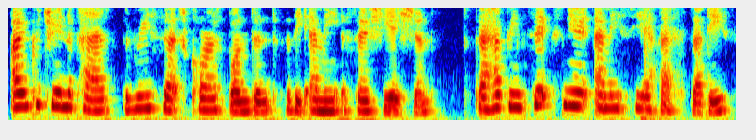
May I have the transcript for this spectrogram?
I'm Katrina Pears, the research correspondent for the ME Association. There have been six new ME CFS studies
